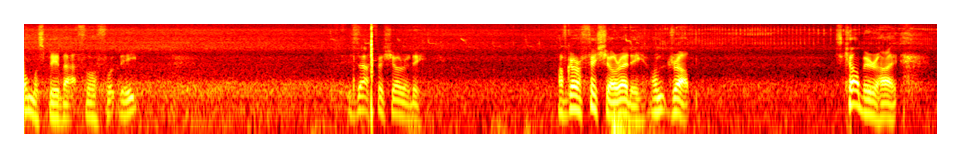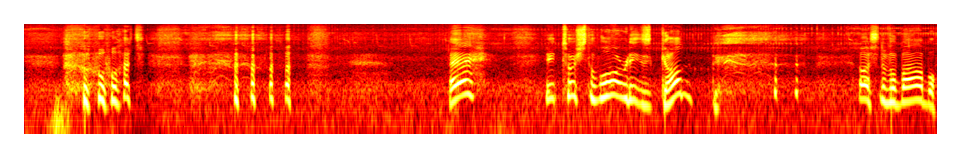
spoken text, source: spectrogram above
Almost be about four foot deep. Is that a fish already? I've got a fish already on drop. This can't be right. what? eh? It touched the water and it's gone. oh, it's another barbel.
